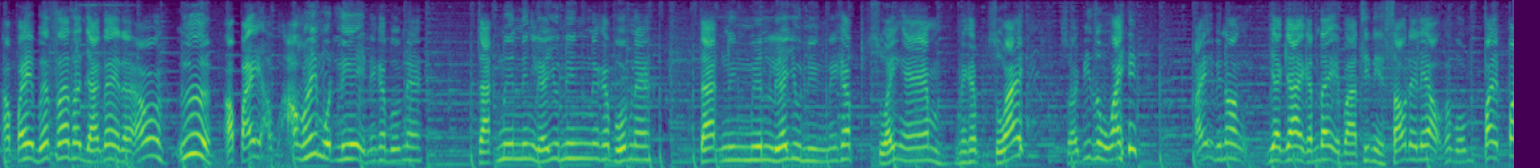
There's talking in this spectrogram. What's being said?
เอาไปเบิดซะถ้าอยากได้นะเอาเออเอาไปเอาเอาให้หมดเลยนะครับผมนะจากหมื่นหนึ่งเหลืออยู่หนึ่งนะครับผมนะจากหนึ่งหมื่นเหลืออยู่หนึ่งนะครับสวยงามนะครับสวยสวยพี่สวยไปพี่น้องแยกย้ายกันได้บาทที่นี่เสาได้แล้วครับผมไปไป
